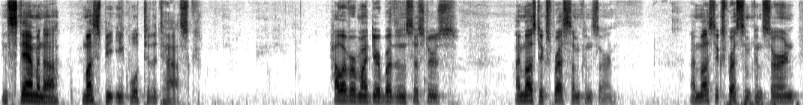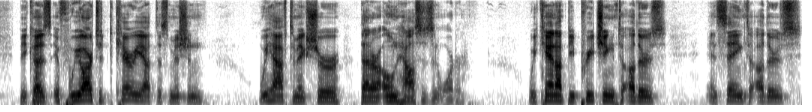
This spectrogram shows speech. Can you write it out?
and stamina must be equal to the task. However, my dear brothers and sisters, I must express some concern. I must express some concern because if we are to carry out this mission, we have to make sure that our own house is in order. We cannot be preaching to others and saying to others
